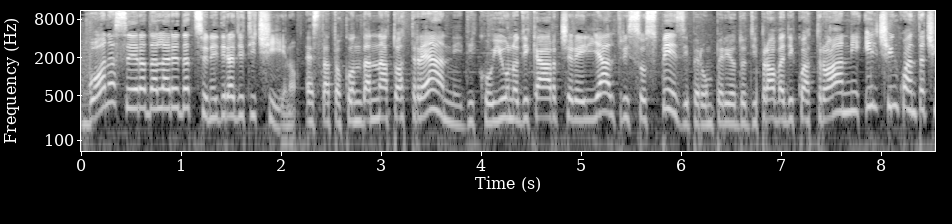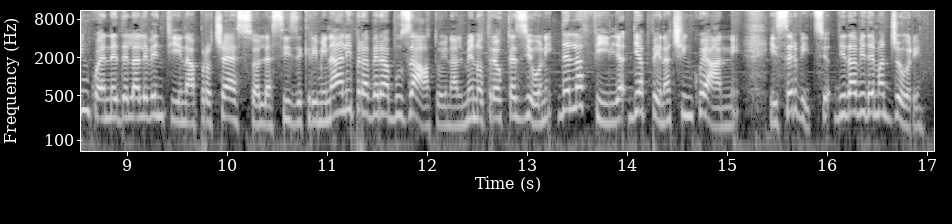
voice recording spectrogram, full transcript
Buonasera dalla redazione di Radio Ticino. È stato condannato a tre anni, di cui uno di carcere e gli altri sospesi per un periodo di prova di quattro anni, il 55enne della Leventina a processo alle assise criminali per aver abusato in almeno tre occasioni della figlia di appena cinque anni. Il servizio di Davide Maggiori.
